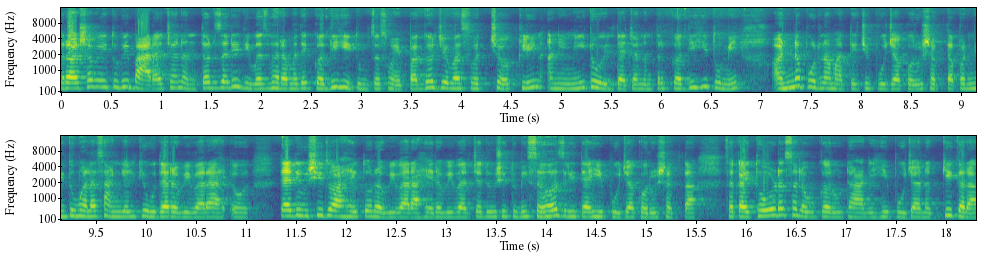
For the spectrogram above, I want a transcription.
तर अशा वेळी तुम्ही बाराच्या नंतर जरी दिवसभरामध्ये कधीही तुमचं स्वयंपाकघर जेव्हा स्वच्छ क्लीन आणि नीट होईल त्याच्यानंतर कधीही तुम्ही अन्नपूर्णा मातेची पूजा करू शकता. पण मी तुम्हाला सांगेल की उद्या रविवार आहे त्या दिवशी जो आहे तो रविवार आहे. रविवारच्या दिवशी तुम्ही सहजरित्या ही पूजा करू शकता. सकाळी थोडंसं लवकर उठा आणि ही पूजा नक्की करा.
